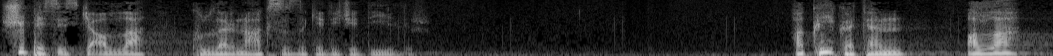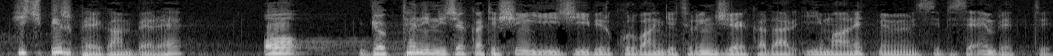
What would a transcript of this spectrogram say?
Şüphesiz ki Allah kullarına haksızlık edici değildir. Hakikaten Allah hiçbir peygambere o gökten inecek ateşin yiyeceği bir kurban getirinceye kadar iman etmememizi bize emretti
